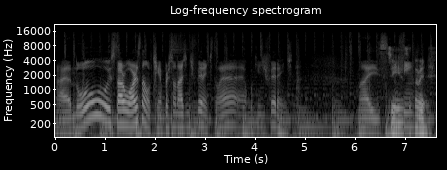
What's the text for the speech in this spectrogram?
Ah, no Star Wars não, tinha personagem diferente, então é, é um pouquinho diferente, né? Mas. Sim, enfim. exatamente.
